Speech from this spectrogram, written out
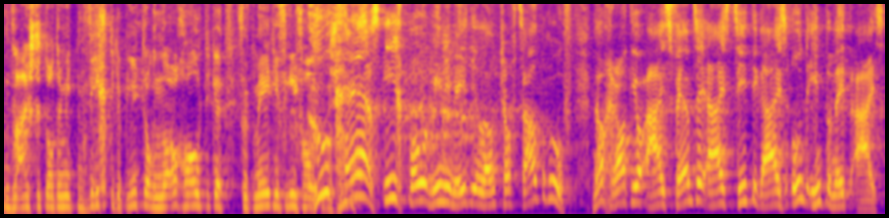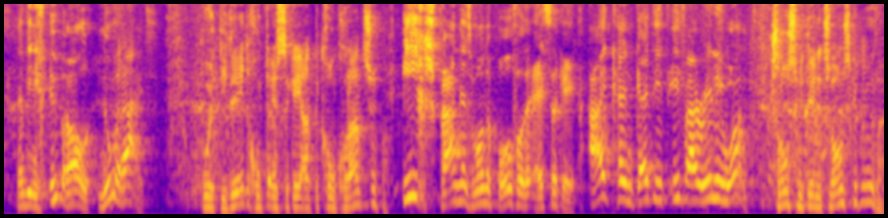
und leistet damit einen wichtigen Beitrag, einen nachhaltigen für die Medienvielfalt. Who cares? Ich baue meine Medienlandschaft selber auf. Nach Radio 1, Fernseh 1, Zeitung 1 und Internet 1. Dann bin ich überall Nummer 1. Gute Idee, da kommt der SRG endlich Konkurrenz über. Ich sprenge das Monopol von der SRG. I can get it if I really want. Schluss mit diesen Zwangsgebühren.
